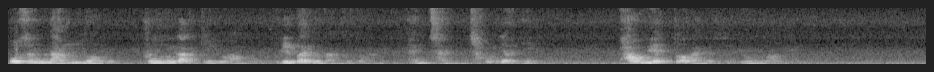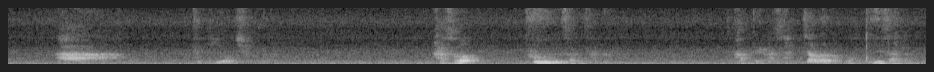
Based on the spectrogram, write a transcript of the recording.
옷은 남루하고 군인 같기도 하고 일반인 같기도 하고 괜찮은 청년이 바위에 떠다녔어요. 용바위. 아 드디어 오셨구나. 가서 두은산사가 갑자기 가서 합장을 하고 인사를 합니다.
